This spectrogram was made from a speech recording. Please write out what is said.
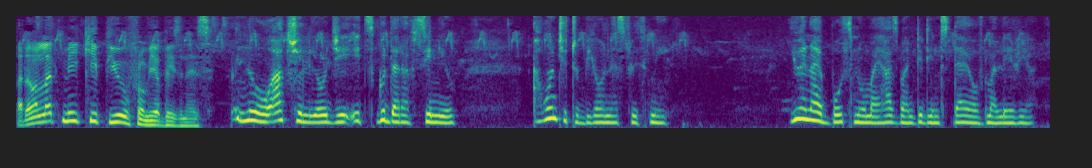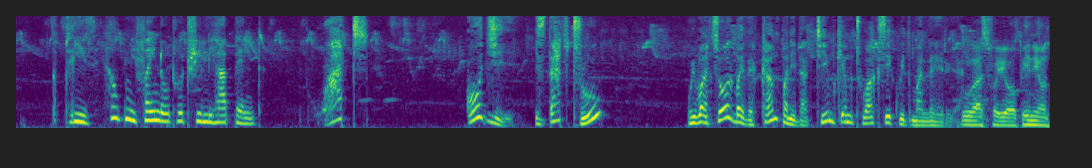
But don't let me keep you from your business. No, actually, Oji, it's good that I've seen you. I want you to be honest with me. You and I both know my husband didn't die of malaria. Please, help me find out what really happened. What? Oji, is that true? We were told by the company that Tim came to work sick with malaria. Who asked for your opinion?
